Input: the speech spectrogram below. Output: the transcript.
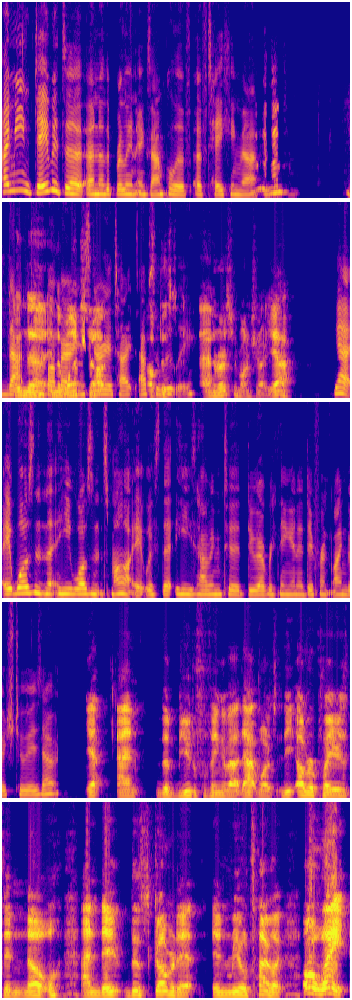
I mean, David's a, another brilliant example of, of taking that mm-hmm. That In the- in the one-shot stereotype. Absolutely. Anniversary one shot, yeah. Yeah, it wasn't that he wasn't smart. It was that he's having to do everything in a different language to his own. Yeah, and the beautiful thing about that was the other players didn't know, and they discovered it in real time. Like, oh wait,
